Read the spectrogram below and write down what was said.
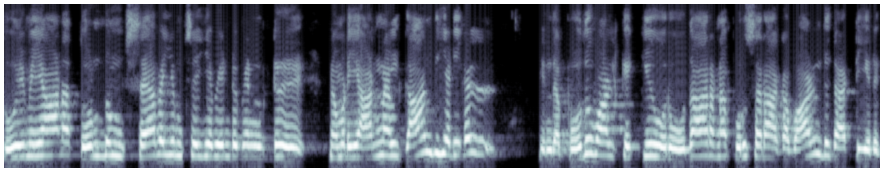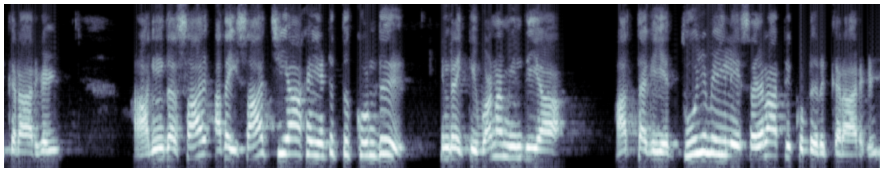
தூய்மையான தொண்டும் சேவையும் செய்ய வேண்டும் என்று நம்முடைய அண்ணல் காந்தியடிகள் இந்த பொது வாழ்க்கைக்கு ஒரு உதாரண புருஷராக வாழ்ந்து காட்டியிருக்கிறார்கள். அந்த சா அதை சாட்சியாக எடுத்துக்கொண்டு இன்றைக்கு வனம் இந்தியா அத்தகைய தூய்மையிலே செயலாற்றிக் கொண்டிருக்கிறார்கள்.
